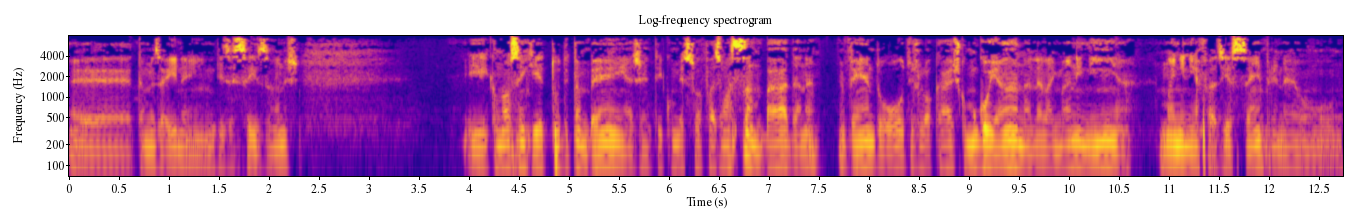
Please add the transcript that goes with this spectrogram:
É, estamos aí né, em 16 anos. E com nossa inquietude também, a gente começou a fazer uma sambada, né? Vendo outros locais como Goiânia, né? Lá em Manininha. Manininha fazia sempre, né? O,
